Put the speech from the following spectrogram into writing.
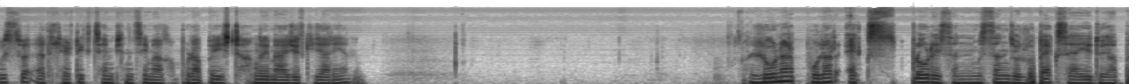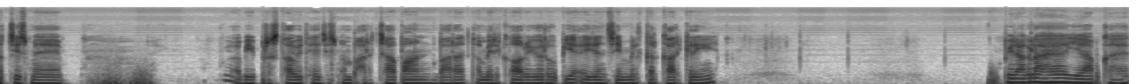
विश्व एथलेटिक चैंपियनशिप बुडापेस्ट, हंगरी में आयोजित की जा रही है। लूनर पोलर एक्सप्लोरेशन मिशन जो लुपैक्स है, ये 2025 में अभी प्रस्तावित है, जिसमें भारत, जापान, भारत, अमेरिका और यूरोपीय एजेंसी मिलकर कार्य करेंगी। फिर अगला है, ये आपका है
